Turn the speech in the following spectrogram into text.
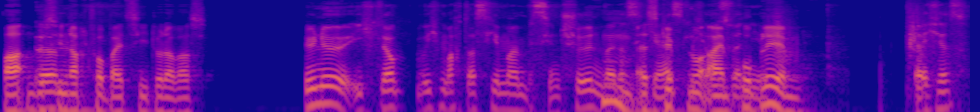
Warten, bis die Ähm, Nacht vorbeizieht oder was? Nö, nö, ich glaube, ich mach das hier mal ein bisschen schön, weil Hm, das es ja gibt nur ein Problem. Welches?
